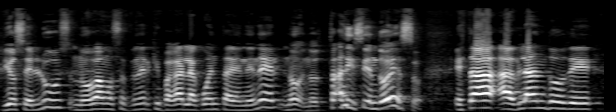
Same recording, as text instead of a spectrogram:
Dios es luz, no vamos a tener que pagar la cuenta en Él. No, no está diciendo eso. Está hablando de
